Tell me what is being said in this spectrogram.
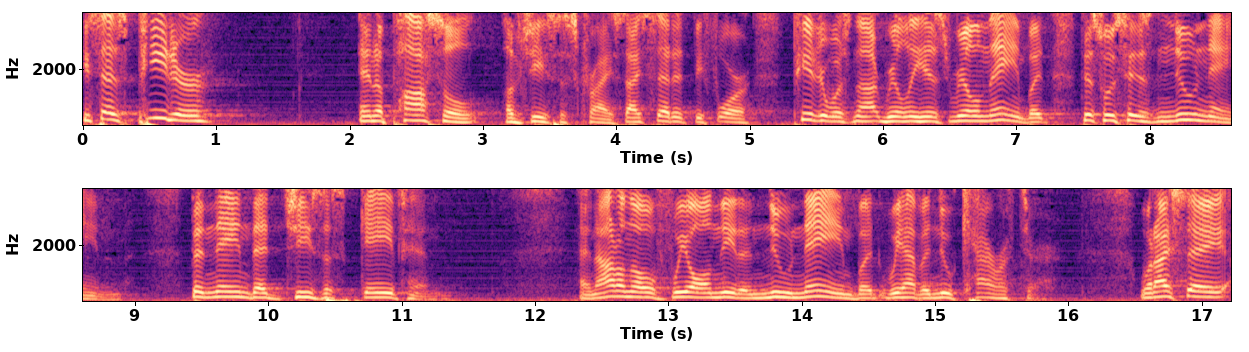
He says, Peter, an apostle of Jesus Christ. I said it before. Peter was not really his real name, but this was his new name, the name that Jesus gave him. And I don't know if we all need a new name, but we have a new character. When I say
